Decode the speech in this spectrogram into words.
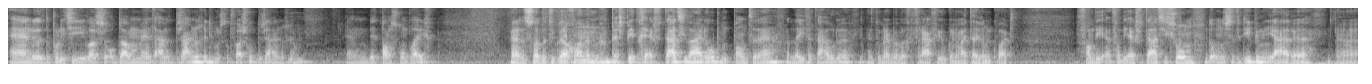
En de, de politie was op dat moment aan het bezuinigen. Die moest op vastgoed bezuinigen. En dit pand stond leeg. Ja, dat stond natuurlijk wel gewoon een best pittige exploitatiewaarde op om het pand eh, levend te houden. En toen hebben we gevraagd, hoe kunnen wij tegen een kwart van die, van die exploitatiesom de onderste verdieping een jaar eh, eh,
